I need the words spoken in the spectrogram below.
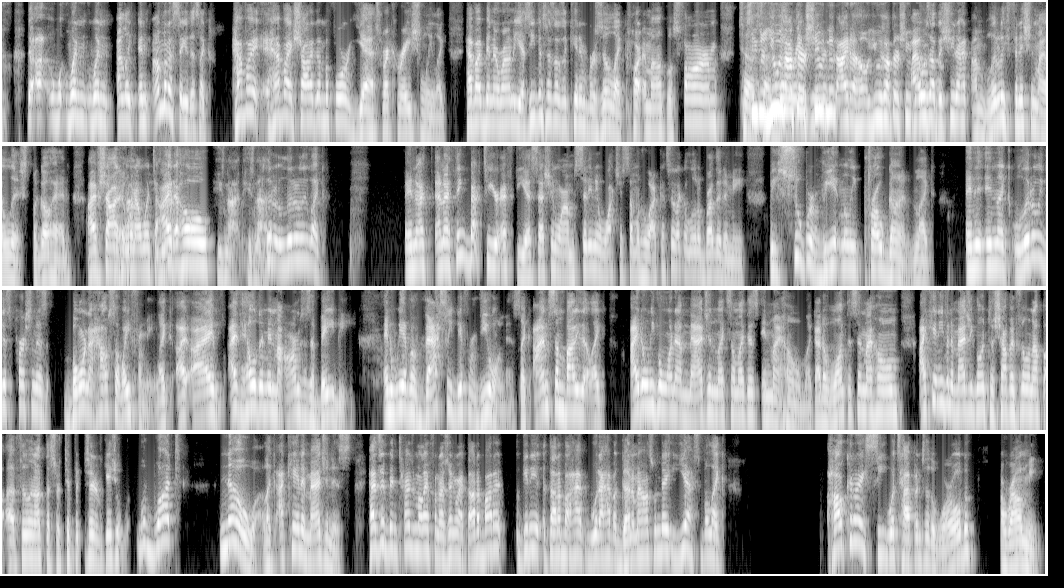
Uh, when when i like and i'm gonna say this like have I have I shot a gun before? Yes, recreationally. Like, have I been around it? Yes, even since I was a kid in Brazil, like part of my uncle's farm. To, Caesar, to you was out there shooting in Idaho. You was out there shooting. I was out there shooting. I'm literally finishing my list, but go ahead. I've shot when I went to he's Idaho. Not. He's not. He's not. Literally, literally, like, and I and I think back to your FDS session where I'm sitting and watching someone who I consider like a little brother to me be super vehemently pro gun, like and in like literally this person is born a house away from me. Like I, I've I've held him in my arms as a baby, and we have a vastly different view on this. Like I'm somebody that like I don't even want to imagine like something like this in my home. Like I don't want this in my home. I can't even imagine going to a shop and filling up uh, filling out the certificate certification. Well, what? No, like I can't imagine this. Has there been times in my life when I was younger I thought about it? Getting thought about have would I have a gun in my house one day? Yes, but like, how can I see what's happened to the world around me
